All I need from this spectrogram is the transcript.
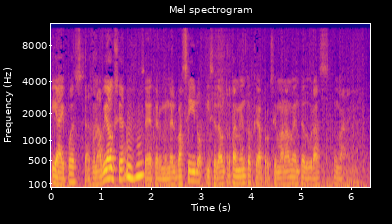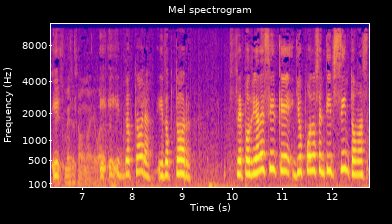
Y ahí pues se hace una biopsia, se determina el vacilo y se da un tratamiento que aproximadamente dura un año. seis meses a un año. Y, doctora, y doctor, ¿se podría decir que yo puedo sentir síntomas eh,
